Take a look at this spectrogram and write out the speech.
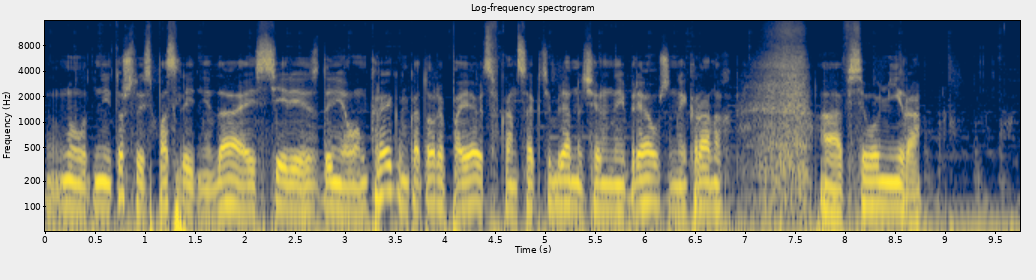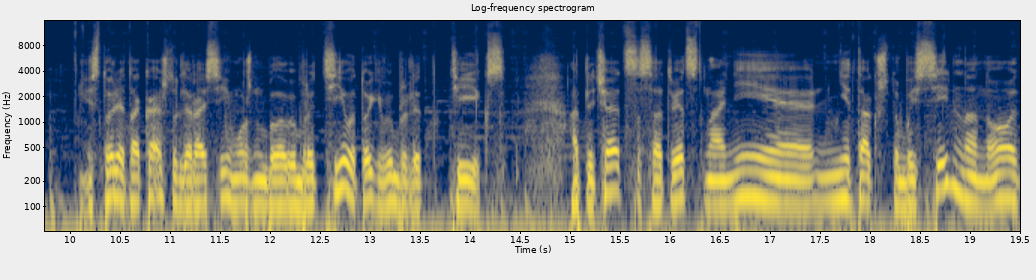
ну не то, что из последней, да, а из серии с Дэниелом Крейгом, который появится в конце октября, начале ноября уже на экранах а, всего мира. История такая, что для России можно было выбрать T, в итоге выбрали TX. Отличаются, соответственно, они не так, чтобы сильно, но,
